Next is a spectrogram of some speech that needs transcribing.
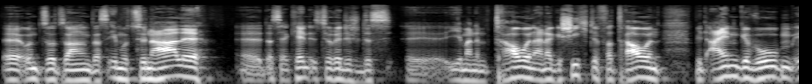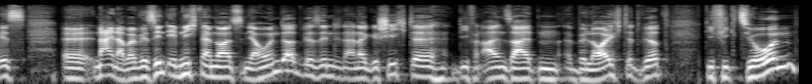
äh, und sozusagen das emotionale äh, das Erkenntnistheoretische des äh, jemandem Trauen, einer Geschichte Vertrauen mit eingewoben ist. Äh, nein, aber wir sind eben nicht mehr im 19. Jahrhundert. Wir sind in einer Geschichte, die von allen Seiten äh, beleuchtet wird. Die Fiktion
